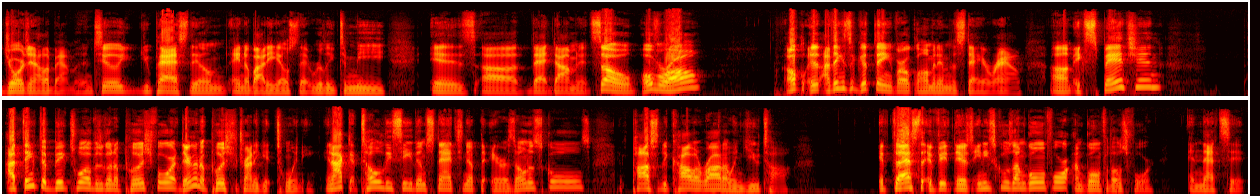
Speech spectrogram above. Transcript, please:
Georgia and Alabama until you pass them. Ain't nobody else that really, to me, is uh, that dominant. So overall, I think it's a good thing for Oklahoma and them to stay around. Um, expansion, I think the Big 12 is going to push for it. They're going to push for trying to get 20. And I could totally see them snatching up the Arizona schools, possibly Colorado and Utah. If that's the, if it, there's any schools I'm going for, I'm going for those four, and that's it.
